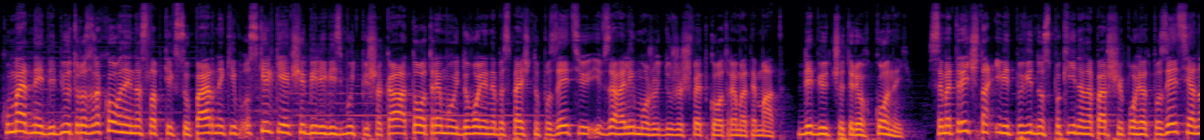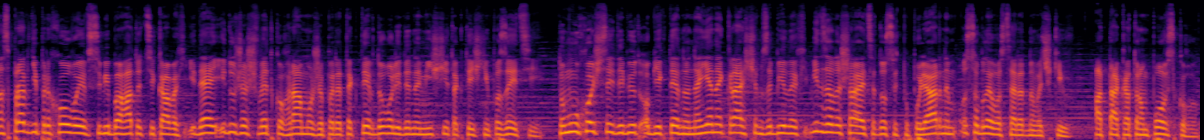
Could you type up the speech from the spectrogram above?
Кумедний дебют розрахований на слабких суперників, оскільки якщо білі візьмуть пішака, то отримують доволі небезпечну позицію і взагалі можуть дуже швидко отримати мат. Дебют чотирьох коней. Симетрична і відповідно спокійна на перший погляд позиція насправді приховує в собі багато цікавих ідей і дуже швидко гра може перетекти в доволі динамічні тактичні позиції. Тому, хоч цей дебют об'єктивно не є найкращим за білих, він залишається досить популярним, особливо серед новачків. Атака Тромповського.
